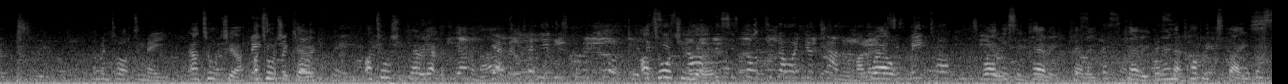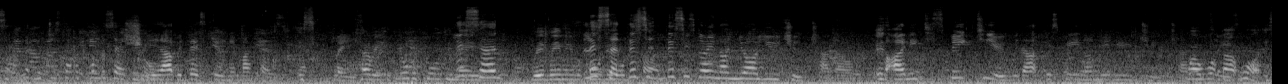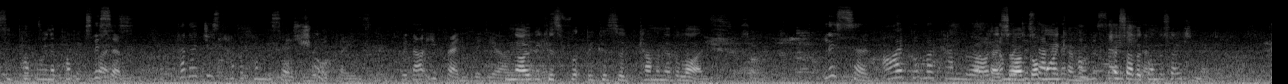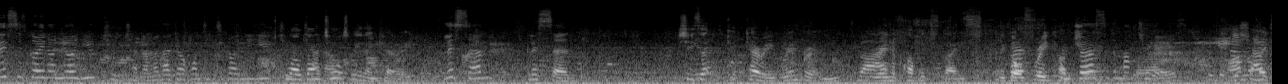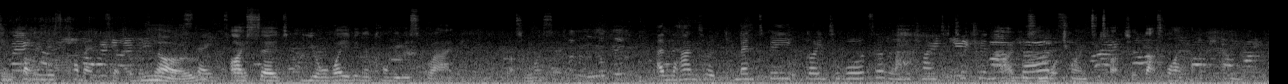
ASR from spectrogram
Come and talk to me. I'll talk to you. I'll talk to you, Kerry. talk to me. I'll talk to you, Kerry, at the piano, man. Yeah, but can you just come and talk to me? I'll This talk to you not- here. This is not to go on your channel, my love. Well- this is me talking to Well, listen, Kerry, Kerry, Listen, Kerry, we're in a public space. Listen, let me just have a conversation Sure. with you out with this doing in my face. It's, Please. Kerry, if you're recording me, Listen. we, we, we record Listen, this is, this is going on your YouTube channel. Is- but I need to speak to you without this being on your YouTube channel. Well, what about please. what? It's in pub, we're in a public space. Listen, can I just have a conversation Sure. with you, please? Without your friend video. No, okay? because because the camera never lies. Sorry. Listen, I've got my camera on Okay, so we're I've got my camera. Let's have a conversation then. This is going on your YouTube channel and I don't want it to go on your YouTube channel. Well, don't channel. talk to me then, Kerry. Listen, listen. She's at K- Kerry. We're in Britain. Right. We're in a public space. We've got a First- free country. The first of the matter is, is I'm you're not shouting making- communist comments at them. No, you're saying to I said you're waving a communist flag. That's all I said. And the hands were meant to be going towards her. Were you trying to touch her in that I was not trying to touch it. That's why I have a camera.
